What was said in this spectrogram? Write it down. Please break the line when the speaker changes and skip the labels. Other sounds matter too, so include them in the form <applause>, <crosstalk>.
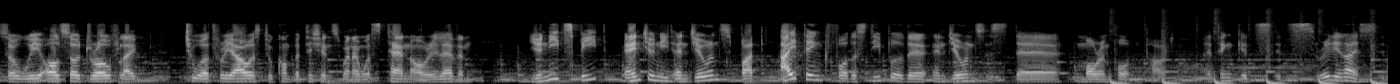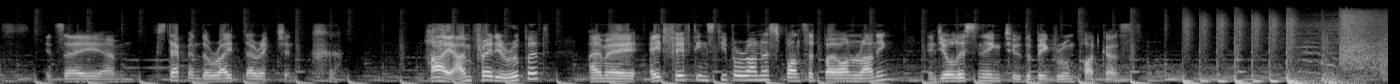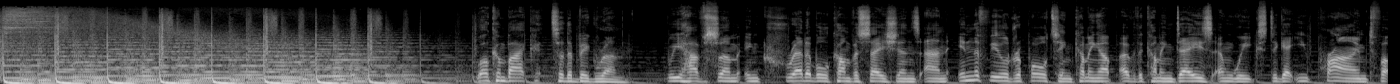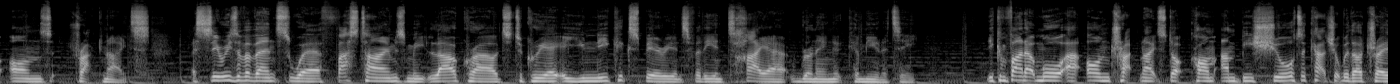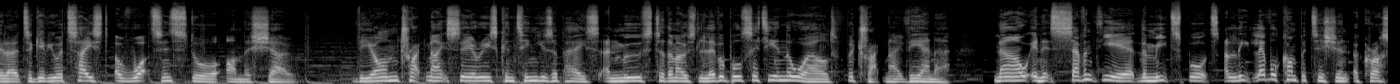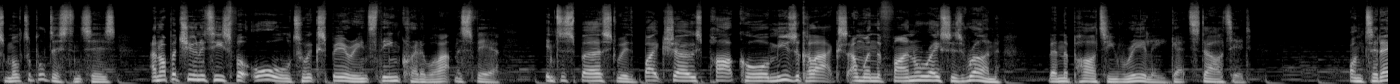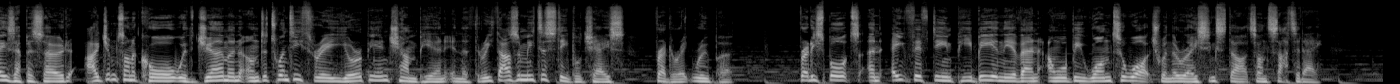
So we also drove like two or three hours to competitions when I was 10 or 11. You need speed and you need endurance, but I think for the steeple, the endurance is the more important part. I think it's it's really nice. It's it's a um, step in the right direction. <laughs> Hi, I'm Freddy Ruppert. I'm a 815 steeple runner sponsored by On Running, and you're listening to the Big Run podcast.
Welcome back to The Big Run. We have some incredible conversations and in the field reporting coming up over the coming days and weeks to get you primed for ON's Track Nights, a series of events where fast times meet loud crowds to create a unique experience for the entire running community. You can find out more at ontracknights.com and be sure to catch up with our trailer to give you a taste of what's in store on the show. The On Track Night series continues apace and moves to the most livable city in the world for Track Night Vienna. Now, in its seventh year, the meet sports elite level competition across multiple distances and opportunities for all to experience the incredible atmosphere. Interspersed with bike shows, parkour, musical acts, and when the final race is run, then the party really gets started. On today's episode, I jumped on a call with German under 23 European champion in the 3000 metre steeplechase, Frederik Ruppert. Freddie sports an 8:15 PB in the event and will be one to watch when the racing starts on Saturday.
